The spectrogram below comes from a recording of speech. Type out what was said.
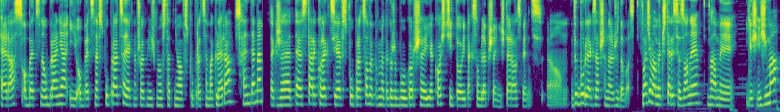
teraz obecne ubrania i obecne współprace, jak na przykład mieliśmy ostatnio współpracę Maglera z H&M. Także te stare kolekcje współpracowe, pomimo tego, że były gorszej jakości, to i tak są lepsze niż teraz, więc um, wybór jak zawsze należy do Was. W Madzie mamy cztery sezony, mamy jesień-zima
